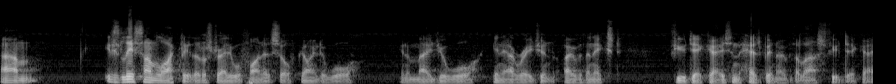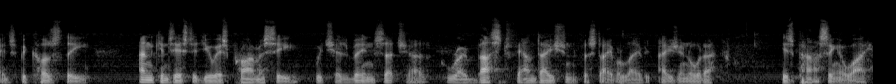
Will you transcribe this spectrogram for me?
Um, it is less unlikely that Australia will find itself going to war, in a major war in our region over the next few decades, and has been over the last few decades, because the uncontested US primacy, which has been such a robust foundation for stable Asian order, is passing away.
